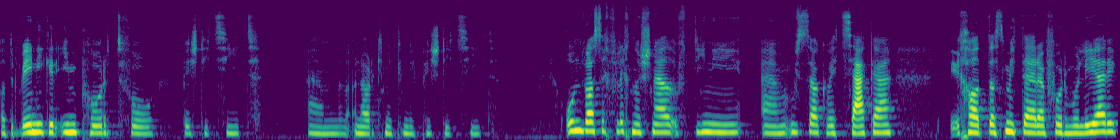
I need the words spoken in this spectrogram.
oder weniger Import von Pestizid, ähm, Nahrungsmitteln mit Pestizid. Und was ich vielleicht noch schnell auf deine ähm, Aussage sagen will, ich habe das mit der Formulierung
